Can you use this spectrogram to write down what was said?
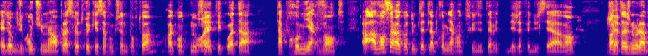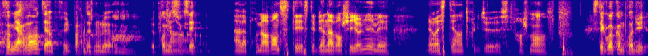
Et donc, du coup, tu mets en place le truc et ça fonctionne pour toi? Raconte-nous, ça a été quoi ta, ta première vente? Alors, avant ça, raconte-nous peut-être la première vente, parce que tu avais déjà fait du CA avant. Partage-nous la première vente et après, partage-nous le, oh, le premier succès. Ah, la première vente, c'était bien avant chez Yomi, mais, Mais ouais, c'était un truc de. C'est franchement. C'était quoi comme produit?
